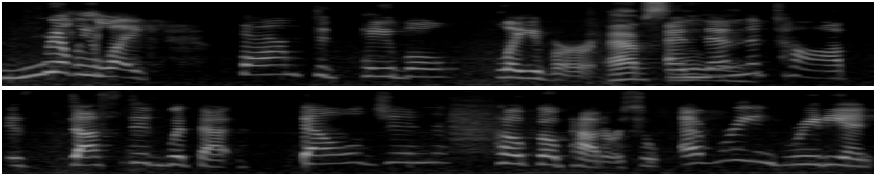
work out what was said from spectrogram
really like farm to table flavor. Absolutely. And then the top is dusted with that Belgian cocoa powder. So every ingredient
